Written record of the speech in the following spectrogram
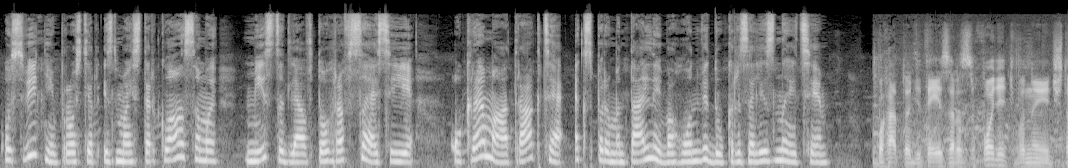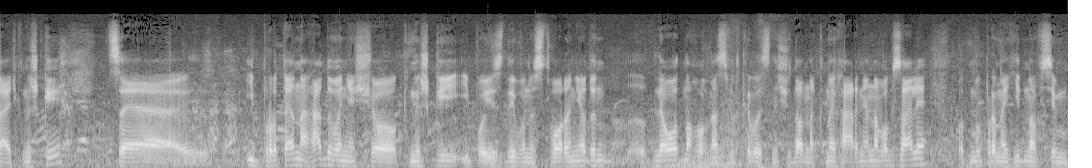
освітній простір із майстер-класами, місце для автограф-сесії. Окрема атракція експериментальний вагон від Укрзалізниці. Багато дітей зараз заходять, вони читають книжки. Це і про те нагадування, що книжки і поїзди вони створені один для одного. В нас відкрилась нещодавно книгарня на вокзалі. От ми принагідно всім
